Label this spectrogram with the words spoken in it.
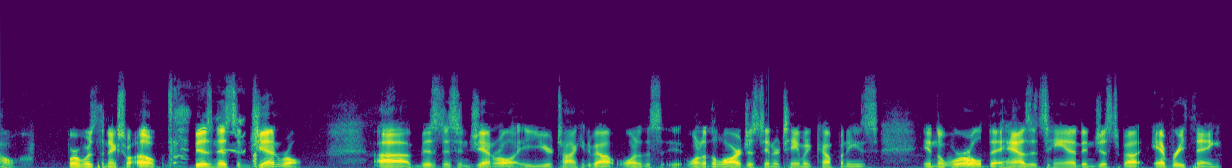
oh, where was the next one? Oh, business in general uh, business in general, you're talking about one of the one of the largest entertainment companies in the world that has its hand in just about everything,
